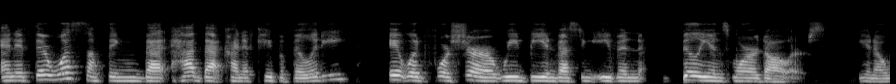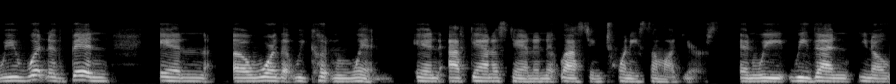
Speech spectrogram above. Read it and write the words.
And if there was something that had that kind of capability, it would for sure, we'd be investing even billions more dollars. You know, we wouldn't have been in a war that we couldn't win in Afghanistan and it lasting 20 some odd years and we we then you know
